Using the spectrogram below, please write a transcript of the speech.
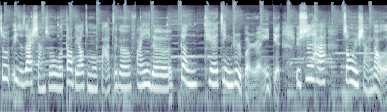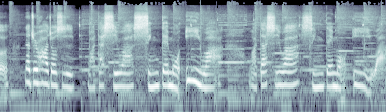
就一直在想说，我到底要怎么把这个翻译的更贴近日本人一点。于是他终于想到了那句话，就是わたしは死んでもいいわ，わたしは死んでもいいわ。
